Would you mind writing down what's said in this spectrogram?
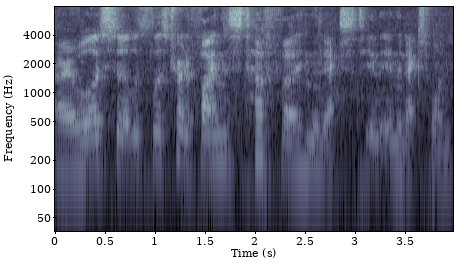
All right. Well, let's uh, let's let's try to find this stuff uh, in the next in, in the next one.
